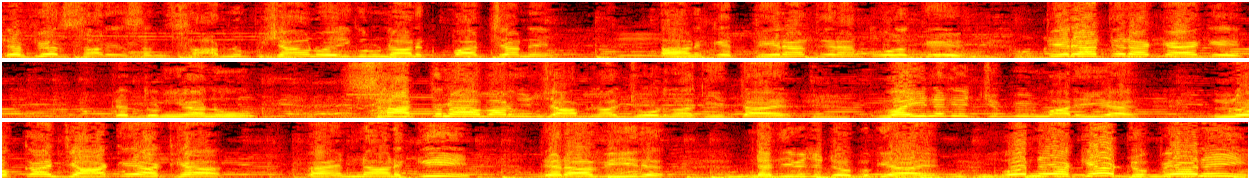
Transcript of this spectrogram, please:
ਤੇ ਫਿਰ ਸਾਰੇ ਸੰਸਾਰ ਨੂੰ ਪਛਾਣ ਹੋਈ, ਗੁਰੂ ਨਾਨਕ ਪਾਤਸ਼ਾਹ ਨੇ ਆਣ ਕੇ 13 13 ਤੋਲ ਕੇ 13 13 ਕਹਿ ਕੇ ਤੇ ਦੁਨੀਆ ਨੂੰ ਸਤਨਾਮ ਵਾਰੂ ਜਾਪ ਨਾਲ ਜੋੜਨਾ ਕੀਤਾ ਹੈ। ਵਈ ਨੇ ਦੀ ਚੁੱਭੀ ਮਾਰੀ ਹੈ। ਲੋਕਾਂ ਜਾ ਕੇ ਆਖਿਆ, ਭੈਣ ਨਾਨਕੀ, ਤੇਰਾ ਵੀਰ ਨਦੀ ਵਿੱਚ ਡੁੱਬ ਗਿਆ ਹੈ। ਉਹਨੇ ਆਖਿਆ, ਡੁੱਬਿਆ ਨਹੀਂ,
